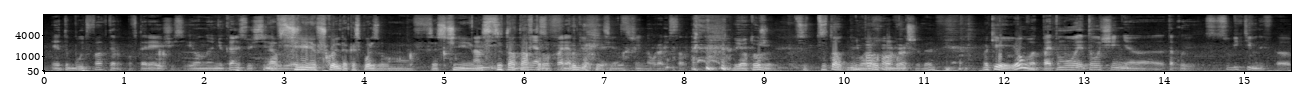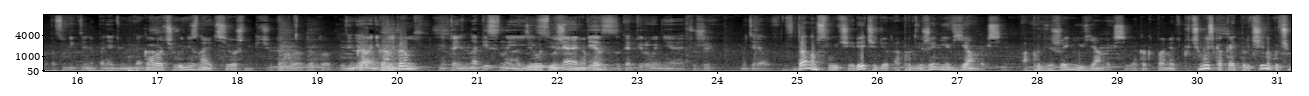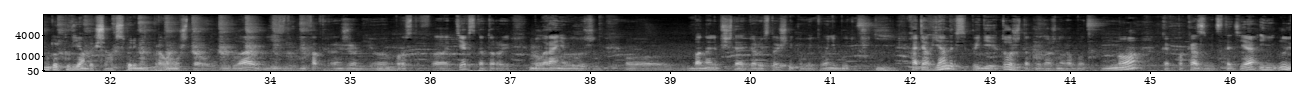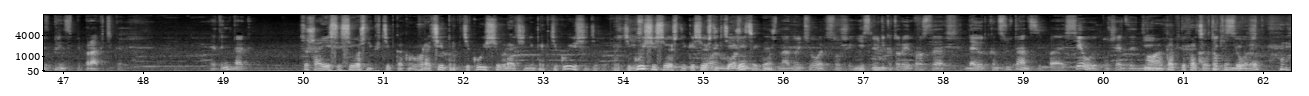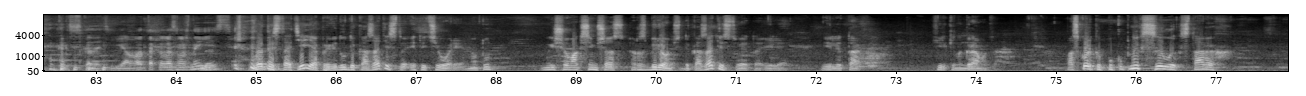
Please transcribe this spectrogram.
это будет фактор повторяющийся, и он на уникальность очень сильно Я в влияет. сочинениях в школе так использовал. ну, Все сочинения Там из есть- цитат у авторов. в порядке, других я этих. сочинение на ура писал. Я тоже. Цитат похоже. побольше, да? Окей, и он, Вот, поэтому это очень э, такой субъективный, э, по субъективному понятию уникальность. короче, вы не знаете, SEOшники, что такое вот это Да никто, не контент. никто не написанный А с вид, что нуля без копирования чужих материалов. В данном случае речь идет о продвижении в Яндексе. О продвижении в Яндексе. Я как-то пометил. Почему есть какая-то причина, почему только в Яндексе он эксперимент Потому проводит? что у Гугла есть другие факторы ранжирования. Его Просто э, текст, который был ранее выложен, о, банально посчитает первоисточником, и его не будет учить. Хотя в Яндексе, по идее, тоже такое должно работать. Но, как показывает статья, и, ну и в принципе практика, это не так. Слушай, а если SEOшник, типа как врачи, практикующий врач и не практикующий, типа практикующий SEOшник и SEOшник-теоретик, можно, да? можно одной теории. Слушай, есть люди, которые просто дают консультации по SEO и получают за деньги. А как ты хотел а таким быть, SEOшник. Как сказать? Я вот такое, возможно, и есть. В этой статье я приведу доказательства этой теории. Но тут мы еще, Максим, сейчас разберемся, доказательство это или, или так, Филькина грамота. Поскольку покупных ссылок, старых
